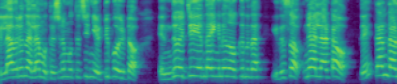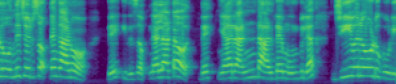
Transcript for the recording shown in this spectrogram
എല്ലാവരും നല്ല മുത്തച്ഛനും മുത്തശ്ശി ഞെട്ടിപ്പോയിട്ടോ. എന്ത് പറ്റി? എന്താ ഇങ്ങനെ നോക്കുന്നത്? ഇത് സ്വപ്നം അല്ലാട്ടോ ദേ രണ്ടാളും ഒന്നിച്ചൊരു സ്വപ്നം കാണുമോ ദേ ഇത് സ്വപ്നമല്ലാട്ടോ ദേ ഞാൻ രണ്ടാളുടെ മുമ്പിൽ ജീവനോടുകൂടി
